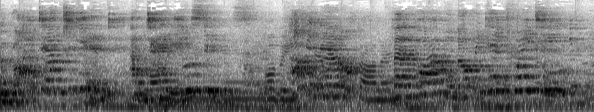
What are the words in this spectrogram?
Go right down to the end and take your seats. Bobby, Hurry now. darling. Vampyre will not be kept waiting.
